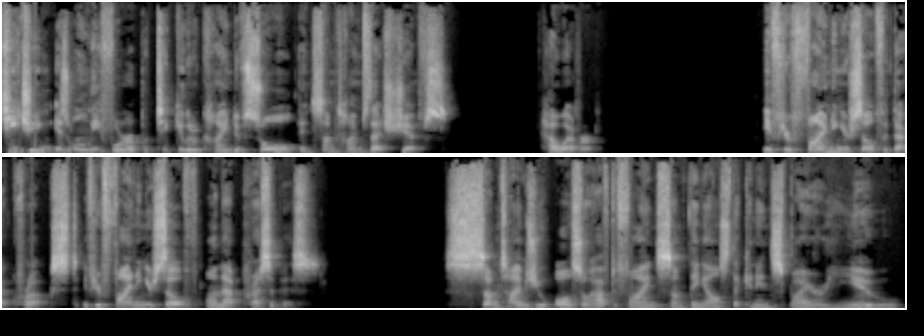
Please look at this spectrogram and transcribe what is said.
teaching is only for a particular kind of soul, and sometimes that shifts. However, if you're finding yourself at that crux, if you're finding yourself on that precipice, sometimes you also have to find something else that can inspire you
